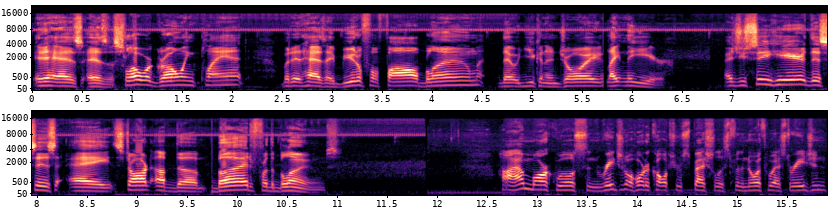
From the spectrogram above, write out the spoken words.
It has is a slower growing plant, but it has a beautiful fall bloom that you can enjoy late in the year. As you see here, this is a start of the bud for the blooms. Hi, I'm Mark Wilson, Regional Horticulture Specialist for the Northwest region.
